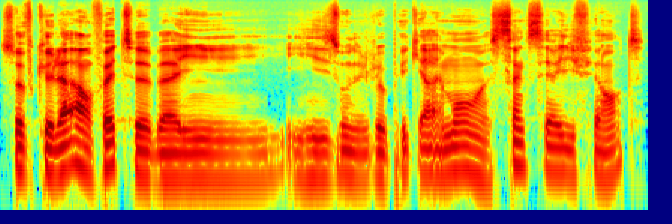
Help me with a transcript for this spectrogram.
Sauf que là, en fait, bah, ils, ils ont développé carrément 5 séries différentes.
